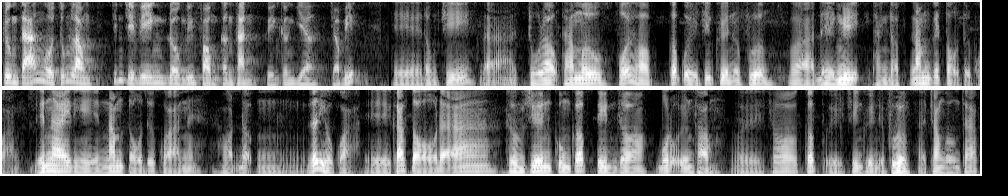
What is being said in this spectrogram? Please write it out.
Trung tá Ngô Tuấn Long, chính trị viên đồn biên phòng Cần Thạnh, huyện Cần Giờ cho biết thì đồng chí đã chủ động tham mưu phối hợp cấp ủy chính quyền địa phương và đề nghị thành lập 5 cái tổ tự quản. Đến nay thì 5 tổ tự quản ấy, hoạt động rất hiệu quả. Thì các tổ đã thường xuyên cung cấp tin cho bộ đội biên phòng rồi cho cấp ủy chính quyền địa phương trong công tác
